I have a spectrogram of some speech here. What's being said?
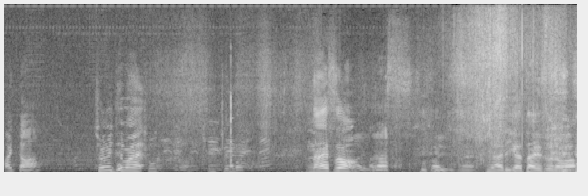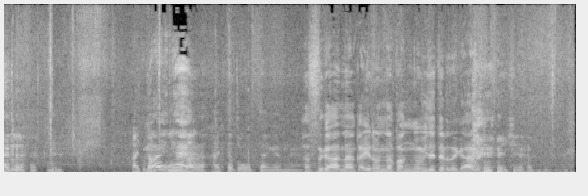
入った？ちょい手前。ナイスオン。深いです。ねありがたいそれは 入ったと思ったね。入ったと思ったんやけどね。さすがなんかいろんな番組出てる時あるね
